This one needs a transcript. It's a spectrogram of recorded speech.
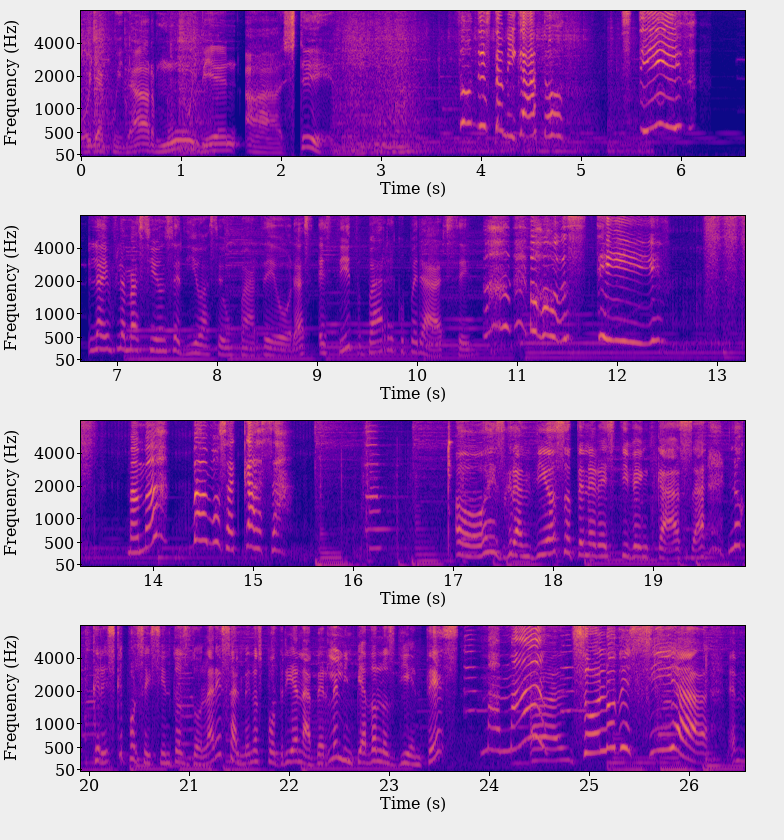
Voy a cuidar muy bien a Steve. ¿Dónde está mi gato? ¡Steve! La inflamación se dio hace un par de horas. Steve va a recuperarse. ¡Oh, Steve! Mamá, vamos a casa. Oh, es grandioso tener a Steve en casa. ¿No crees que por 600 dólares al menos podrían haberle limpiado los dientes? ¡Mamá! Ah, solo decía. Em,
